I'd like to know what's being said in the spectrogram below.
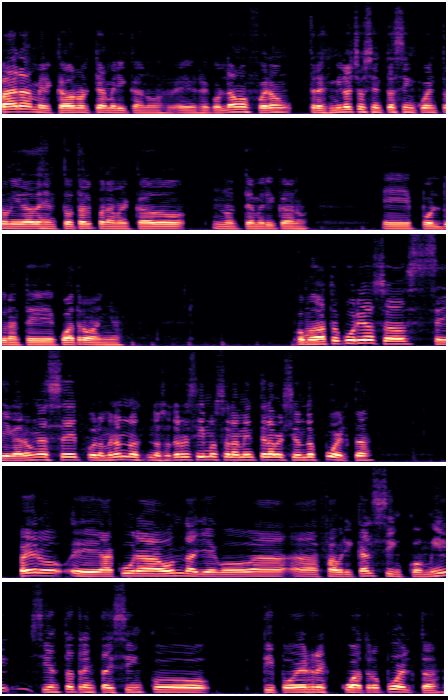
para mercado norteamericano. Eh, recordamos, fueron 3.850 unidades en total para mercado norteamericano eh, por, durante cuatro años. Como dato curioso, se llegaron a hacer, por lo menos nosotros recibimos solamente la versión dos puertas, pero eh, Acura Honda llegó a, a fabricar 5.135 tipo R 4 puertas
